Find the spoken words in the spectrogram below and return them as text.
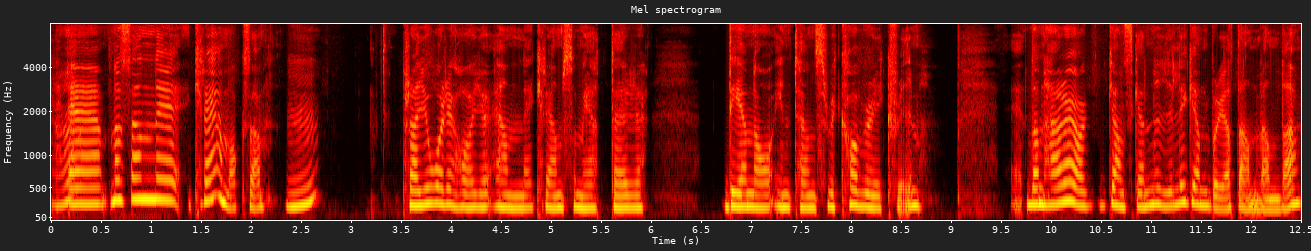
Eh, men sen eh, kräm också. Mm. Priori har ju en kräm som heter DNA Intense Recovery Cream. Den här har jag ganska nyligen börjat använda.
